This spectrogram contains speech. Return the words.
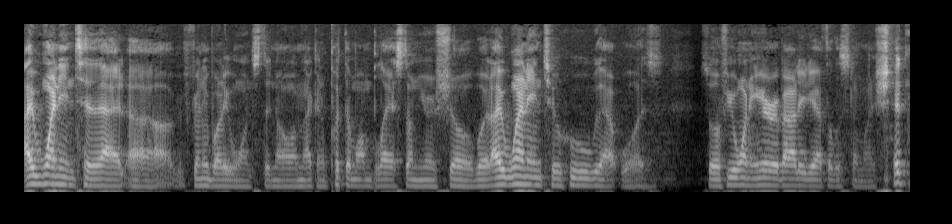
I went into that. Uh, if anybody wants to know, I'm not going to put them on blast on your show, but I went into who that was. So if you want to hear about it, you have to listen to my shit.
